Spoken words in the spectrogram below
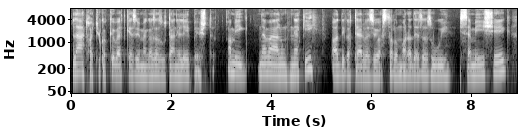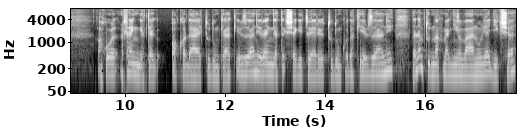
láthatjuk a következő, meg az azutáni lépést. Amíg nem állunk neki, addig a tervezőasztalon marad ez az új személyiség, ahol rengeteg akadályt tudunk elképzelni, rengeteg segítőerőt tudunk oda képzelni, de nem tudnak megnyilvánulni egyik se,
